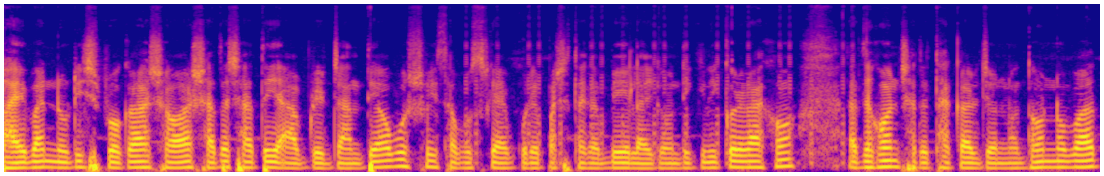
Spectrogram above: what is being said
ভাইবার নোটিশ প্রকাশ হওয়ার সাথে সাথেই আপডেট জানতে অবশ্যই সাবস্ক্রাইব করে পাশে থাকা বেল আইকনটি ক্লিক করে রাখো। এতক্ষণ সাথে থাকার জন্য ধন্যবাদ।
